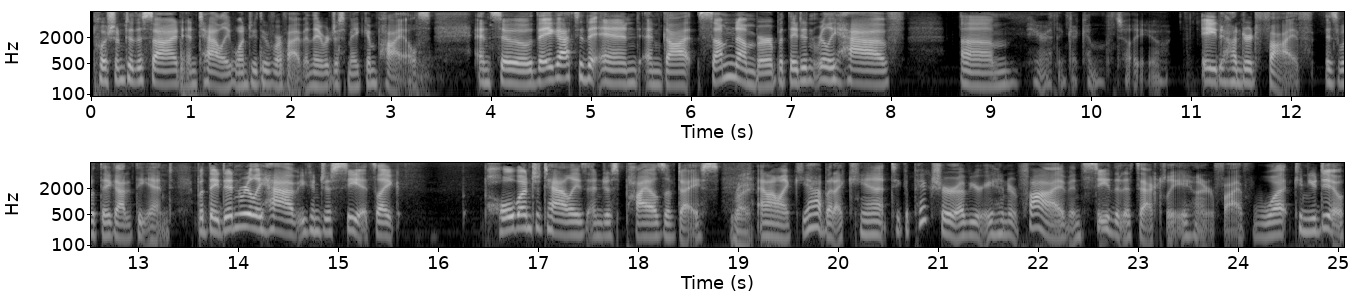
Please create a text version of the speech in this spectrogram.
push them to the side, and tally one, two, three, four, five. And they were just making piles. And so they got to the end and got some number, but they didn't really have. Um, here, I think I can tell you. 805 is what they got at the end. But they didn't really have, you can just see it's like a whole bunch of tallies and just piles of dice. Right. And I'm like, yeah, but I can't take a picture of your 805 and see that it's actually 805. What can you do?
